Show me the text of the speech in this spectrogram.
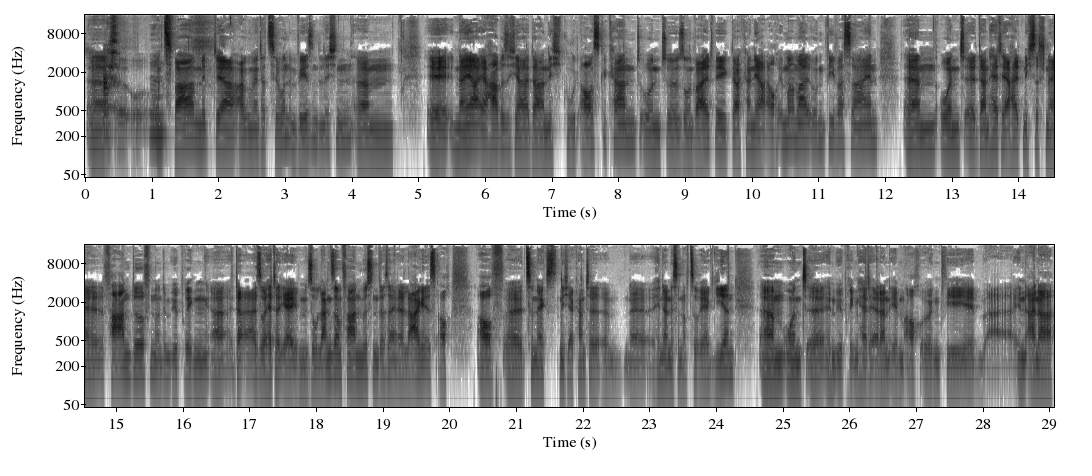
Äh, Ach, und hm. zwar mit der Argumentation im Wesentlichen, ähm, äh, naja, er habe sich ja da nicht gut ausgekannt und äh, so ein Waldweg, da kann ja auch immer mal irgendwie was sein. Ähm, und äh, dann hätte er halt nicht so schnell fahren dürfen und im Übrigen, äh, da, also hätte er eben so langsam fahren müssen, dass er in der Lage ist, auch auf äh, zunächst nicht erkannte äh, Hindernisse noch zu reagieren. Ähm, und äh, im Übrigen hätte er dann eben auch irgendwie äh, in einer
